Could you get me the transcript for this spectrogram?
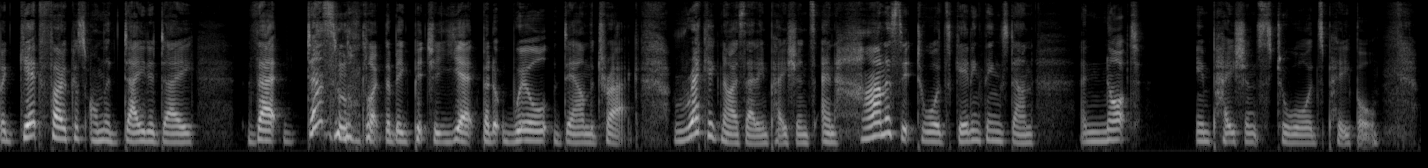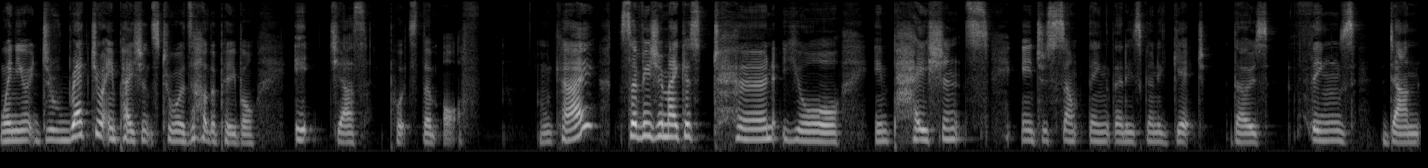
but get focused on the day to day that doesn't look like the big picture yet, but it will down the track. Recognize that impatience and harness it towards getting things done and not impatience towards people. When you direct your impatience towards other people, it just puts them off. Okay? So, vision makers, turn your impatience into something that is going to get those things done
